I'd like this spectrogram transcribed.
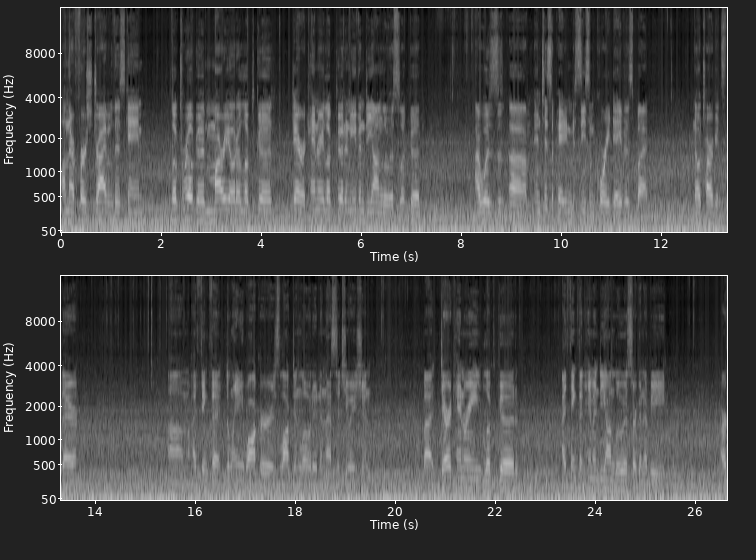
on their first drive of this game. Looked real good. Mariota looked good. Derrick Henry looked good. And even Dion Lewis looked good. I was um, anticipating to see some Corey Davis, but no targets there. Um, I think that Delanie Walker is locked and loaded in that situation. But Derrick Henry looked good. I think that him and Dion Lewis are going to be are,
